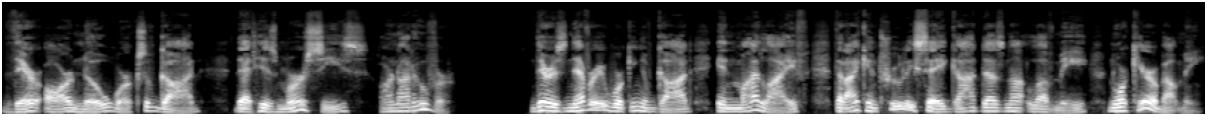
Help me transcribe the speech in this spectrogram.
There are no works of God that his mercies are not over. There is never a working of God in my life that I can truly say God does not love me nor care about me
